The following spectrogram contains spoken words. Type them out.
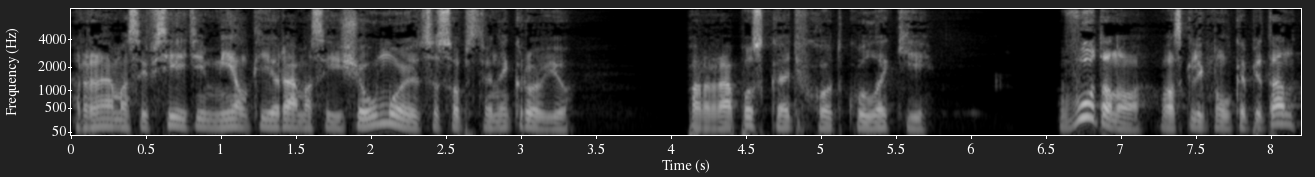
Рамосы, все эти мелкие рамосы еще умоются собственной кровью. Пора пускать в ход кулаки. «Вот оно!» — воскликнул капитан,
